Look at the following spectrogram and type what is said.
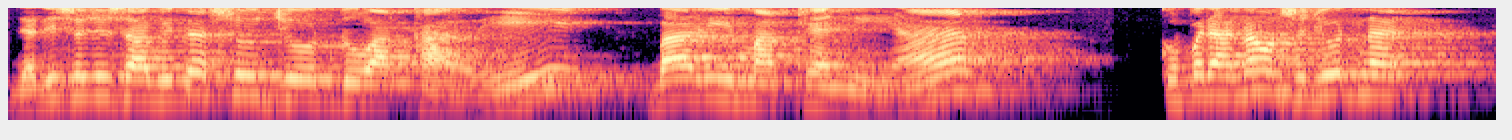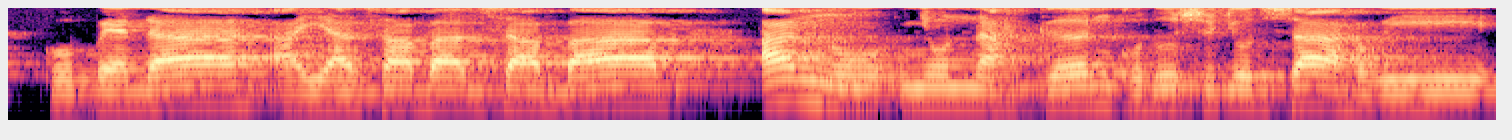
Jadi sujud sahwi itu sujud dua kali bari make niat kupeda naon sujudna? Kupeda aya sabab-sabab anu nyunahkeun kudu sujud sahwi.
